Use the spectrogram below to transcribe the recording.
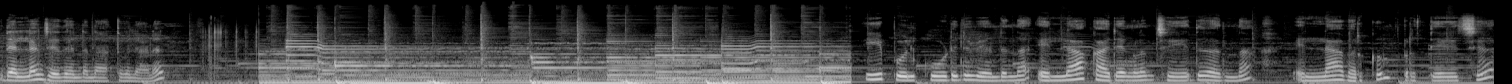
ഇതെല്ലാം ചെയ്തത് എന്റെ നാത്തുവിനാണ്. ഈ പുൽക്കൂടിന് വേണ്ടുന്ന എല്ലാ കാര്യങ്ങളും ചെയ്തു തന്ന എല്ലാവർക്കും പ്രത്യേകിച്ച്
